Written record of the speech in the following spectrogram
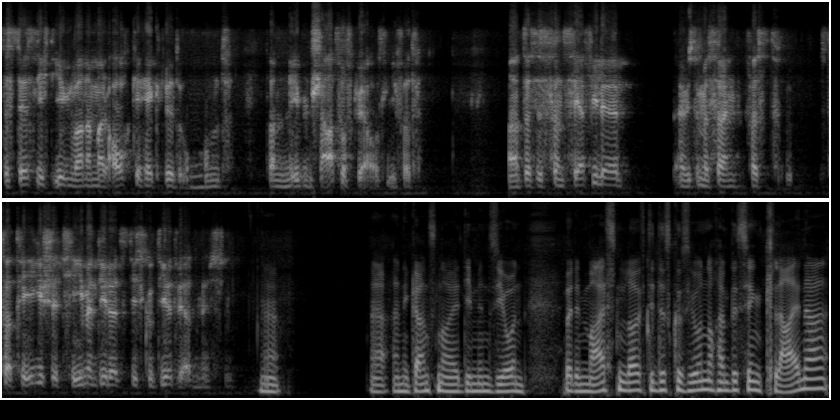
dass das nicht irgendwann einmal auch gehackt wird und dann eben Schadsoftware ausliefert. Das sind sehr viele, äh, wie soll man sagen, fast strategische Themen, die da jetzt diskutiert werden müssen. Ja. Ja, eine ganz neue Dimension. Bei den meisten läuft die Diskussion noch ein bisschen kleiner,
